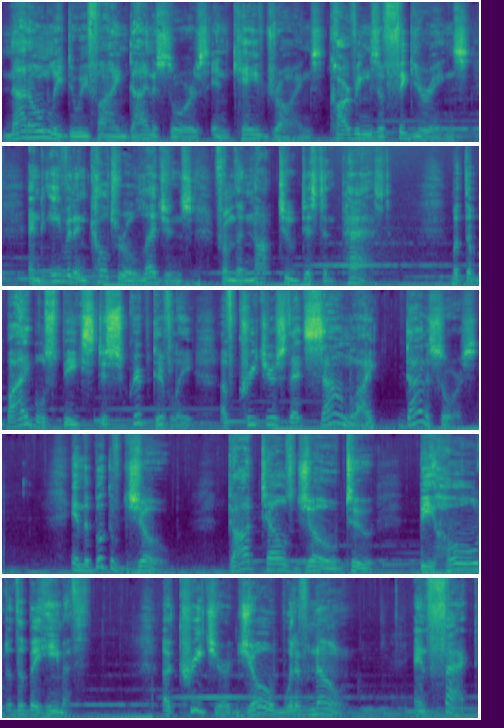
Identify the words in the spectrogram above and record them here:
Not only do we find dinosaurs in cave drawings, carvings of figurines, and even in cultural legends from the not too distant past, but the Bible speaks descriptively of creatures that sound like dinosaurs. In the book of Job, God tells Job to behold the behemoth, a creature Job would have known. In fact,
